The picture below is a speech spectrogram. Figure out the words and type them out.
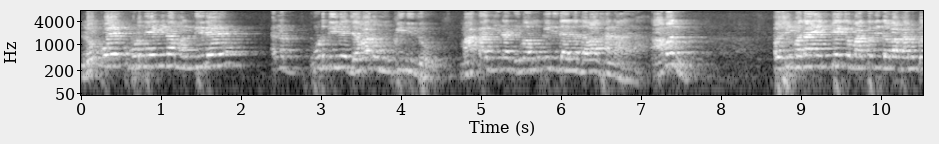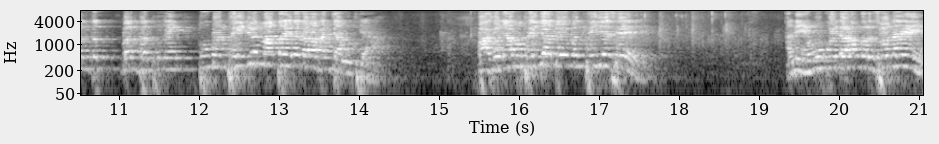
લોકોએ કુળદેવીના મંદિરે અને કુળદેવે જવાનું મૂકી દીધું. માતાજીના દીવા મૂકી દીધા એટલે દવાખાના આયા. આવન. પછી બધા એમ કે માતાજી દવાખાનું બંધ બંધ થતું નહીં. તું બંધ થઈ ગયો માતા એટલે દવાખાનું ચાલુ થયા. પાછો ચાલુ થઈ જાય તો એ બંધ થઈ જશે. અને એવું કોઈ દાડો કરશો નહીં.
